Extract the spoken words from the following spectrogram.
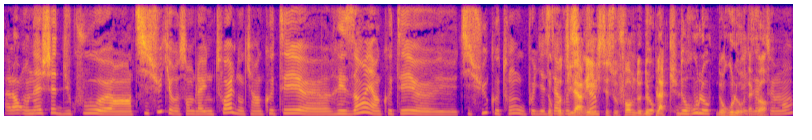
Alors, on achète du coup euh, un tissu qui ressemble à une toile. Donc, il y a un côté euh, raisin et un côté euh, tissu, coton ou polyester. Donc quand il arrive, c'est sous forme de, de De- plaques, De rouleau. de rouleaux, d'accord Exactement.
